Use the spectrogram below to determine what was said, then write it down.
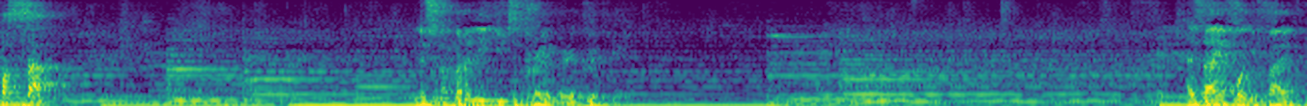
Pastor Sam. Listen, I'm going to lead you to pray very quickly. Isaiah 45.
